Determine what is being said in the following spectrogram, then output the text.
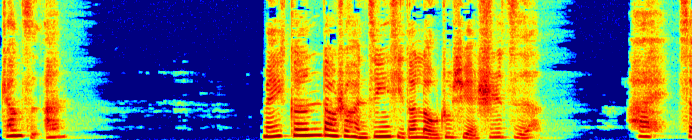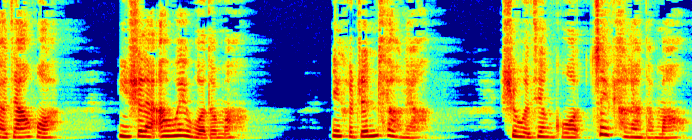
张子安，梅根倒是很惊喜的搂住雪狮子：“嗨，小家伙，你是来安慰我的吗？你可真漂亮，是我见过最漂亮的猫。”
